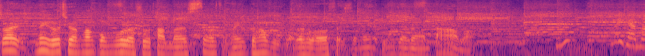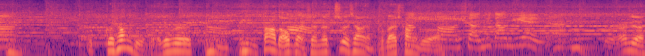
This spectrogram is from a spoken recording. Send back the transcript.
在那个时候全刚公布了说他们四个人组成一个歌唱组合的时候，粉丝们也是意见非常大嘛。为什么？歌唱组合就是大岛本身的志向也不在唱歌，啊，想去当女演员，对，而且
